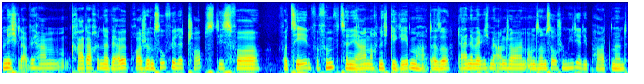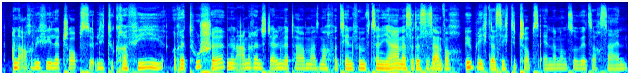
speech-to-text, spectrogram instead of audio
Und ich glaube, wir haben gerade auch in der Werbebranche, wir haben so viele Jobs, die es vor vor 10, vor 15 Jahren noch nicht gegeben hat. Also alleine, wenn ich mir anschaue in unserem Social Media Department und auch wie viele Jobs Lithografie, Retusche einen anderen Stellenwert haben als noch vor 10, 15 Jahren. Also das ist einfach üblich, dass sich die Jobs ändern und so wird es auch sein.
